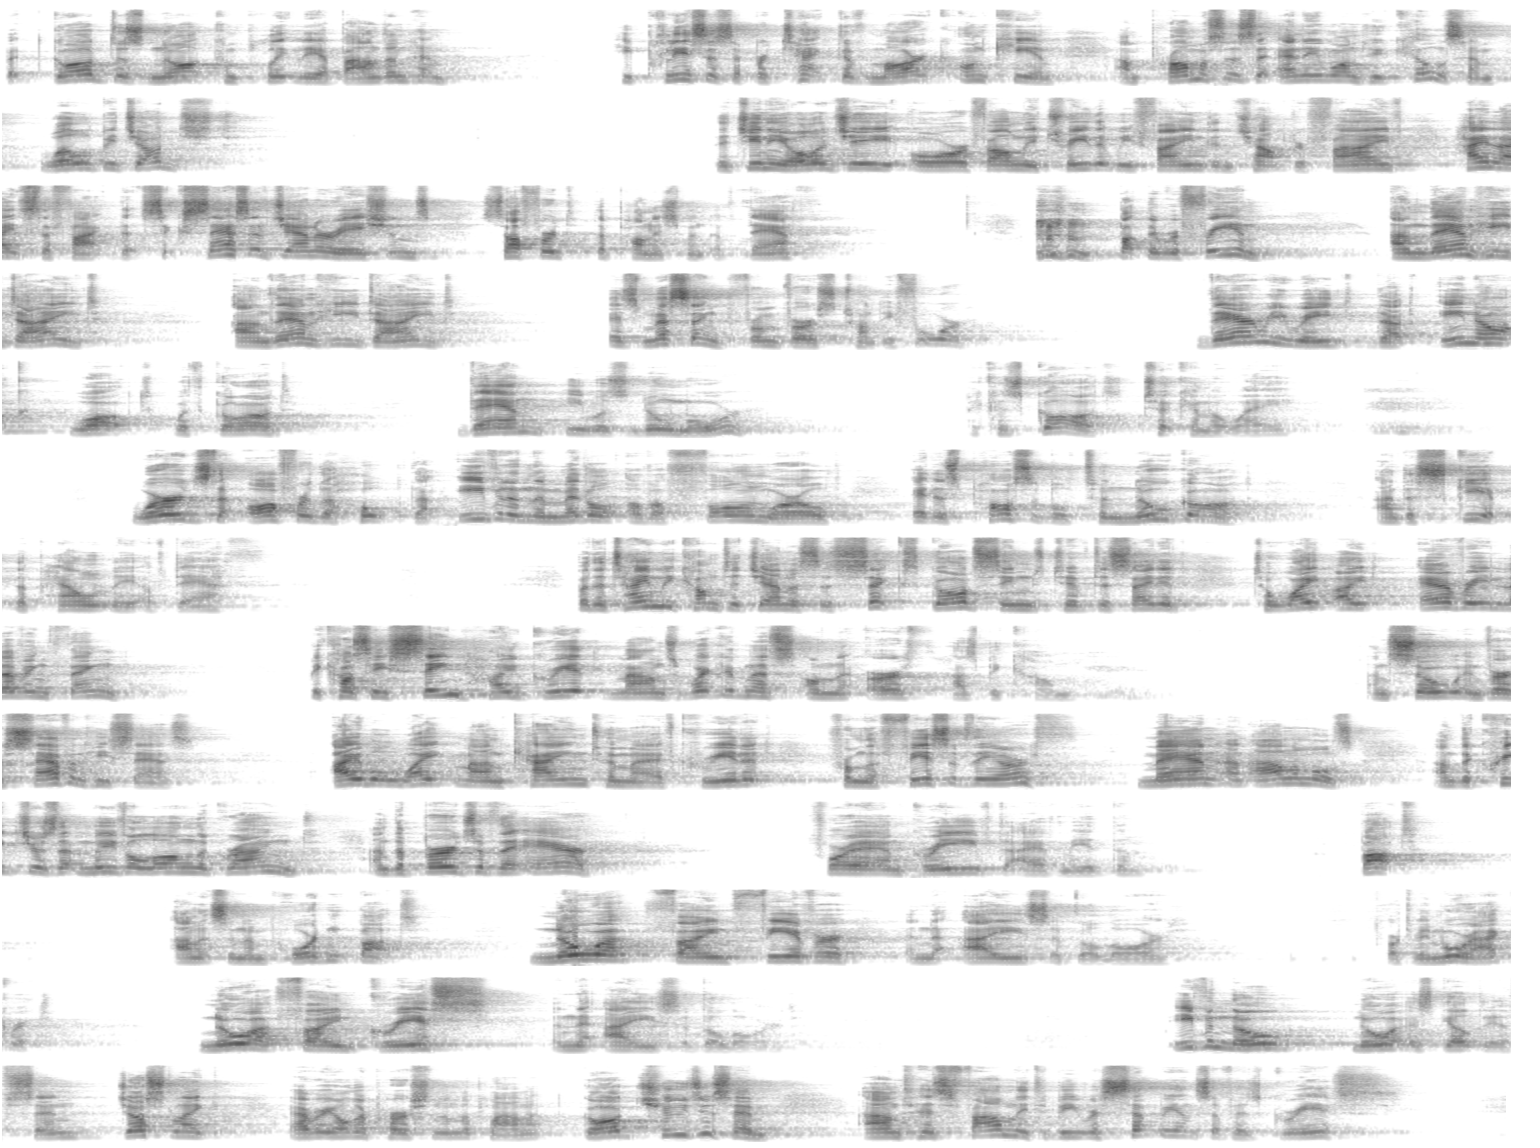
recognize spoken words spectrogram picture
But God does not completely abandon him. He places a protective mark on Cain and promises that anyone who kills him will be judged. The genealogy or family tree that we find in chapter 5 highlights the fact that successive generations suffered the punishment of death. but the refrain, and then he died, and then he died, is missing from verse 24. There we read that Enoch walked with God then he was no more because God took him away. Words that offer the hope that even in the middle of a fallen world, it is possible to know God and escape the penalty of death. By the time we come to Genesis 6, God seems to have decided to wipe out every living thing because he's seen how great man's wickedness on the earth has become. And so in verse 7, he says, I will wipe mankind whom I have created from the face of the earth, men and animals, and the creatures that move along the ground, and the birds of the air, for I am grieved I have made them. But, and it's an important but, Noah found favor in the eyes of the Lord. Or to be more accurate, Noah found grace in the eyes of the Lord. Even though Noah is guilty of sin, just like every other person on the planet. God chooses him and his family to be recipients of his grace.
